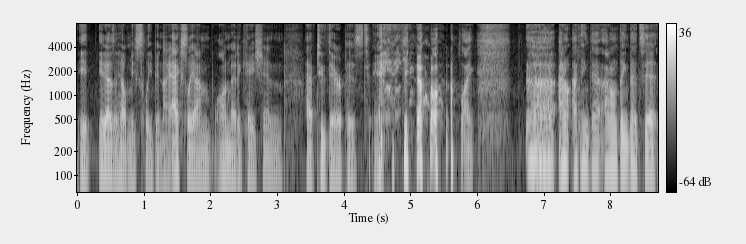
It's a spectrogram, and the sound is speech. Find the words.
it it doesn't help me sleep at night. Actually, I'm on medication. I have two therapists, and you know, I'm like, uh, I don't. I think that I don't think that's it.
